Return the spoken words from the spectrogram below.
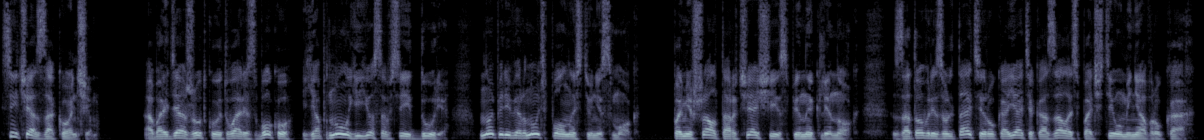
Сейчас закончим. Обойдя жуткую тварь сбоку, я пнул ее со всей дури, но перевернуть полностью не смог. Помешал торчащий из спины клинок. Зато в результате рукоять оказалась почти у меня в руках.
